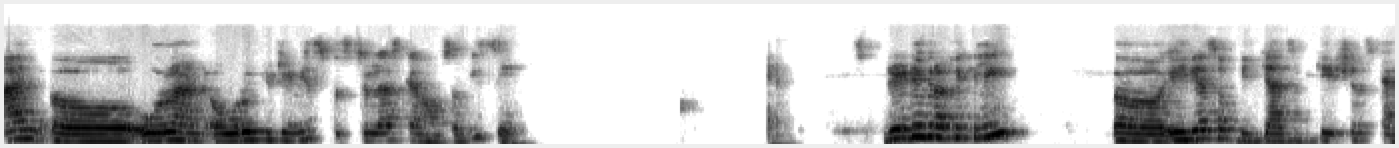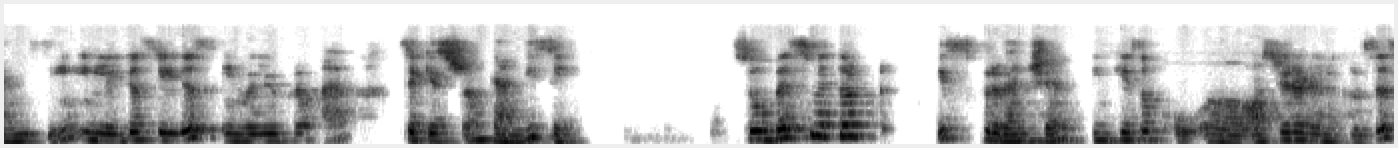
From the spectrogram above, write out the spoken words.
And uh, oro and orocutaneous fistulas can also be seen. Radiographically, uh, areas of decalcifications can be seen. In later stages, involucrum and sequestrum can be seen. So best method is prevention in case of uh, osteoradionecrosis.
